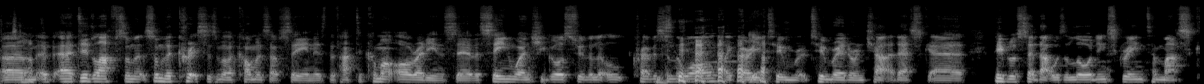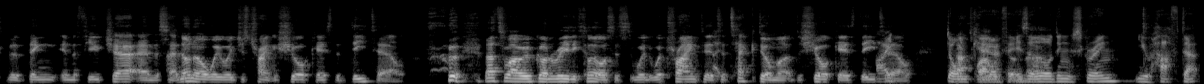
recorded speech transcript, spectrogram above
Um. I, I did laugh. Some of, some of the criticism of the comments I've seen is they've had to come out already and say the scene when she goes through the little crevice in the wall, like very Yeah. Tomb, Tomb Raider Uncharted-esque. Uh, people have said that was a loading screen to mask the thing in the future, and they said no, no, we were just trying to showcase the detail that's why we've gone really close. It's, we're, we're trying to, it's a tech demo to showcase detail. Don't That's care if it is is a loading screen. You have to.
